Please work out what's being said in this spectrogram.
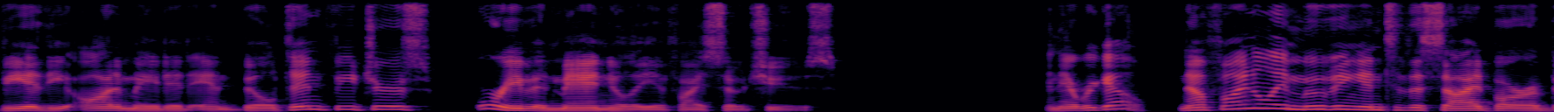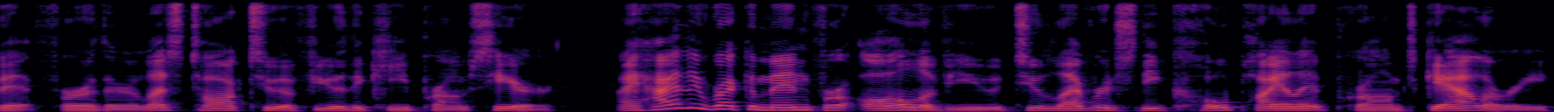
via the automated and built in features, or even manually if I so choose. And there we go. Now, finally, moving into the sidebar a bit further, let's talk to a few of the key prompts here. I highly recommend for all of you to leverage the Copilot Prompt Gallery.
